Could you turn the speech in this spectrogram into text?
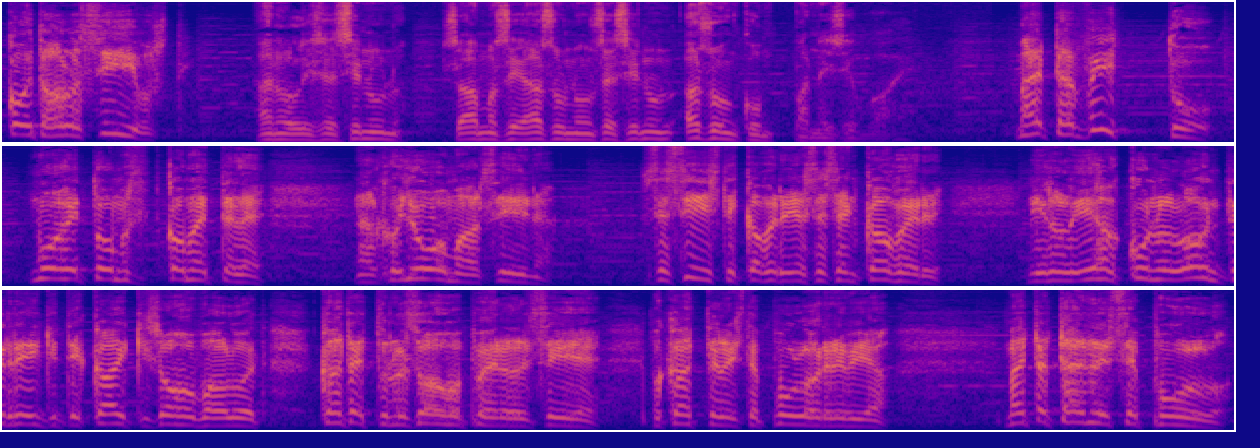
koita olla siivosti. Hän oli se sinun saamasi asunnon, se sinun asunkumppanisi vai? Mä että vittu, mua ei tuommoiset komettele. Ne alkoi juomaan siinä. Se siisti kaveri ja se sen kaveri. Niillä oli ihan kunnon lontirinkit ja kaikki sohva-alueet katettuna sohvapöydälle siihen. Mä kattelin sitä pulloriviä. Mä että tänne se pullo.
